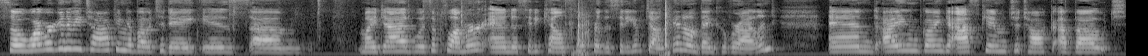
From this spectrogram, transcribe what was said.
So, what we're going to be talking about today is um, my dad was a plumber and a city councilor for the city of Duncan on Vancouver Island. And I'm going to ask him to talk about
